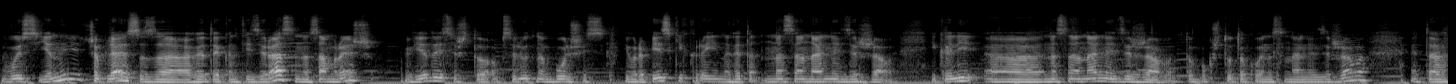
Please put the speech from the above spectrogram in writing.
вось яны чапляюцца за гэтыя канфедерацыі насамрэч ведаеце что абсолютно большасць еўрапейскіх краін гэта нацыянальная дзяржава. І калі э, нацыянальная дзяржава то бок что такое нацыянальная дзяржава? Это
